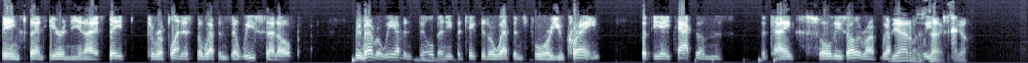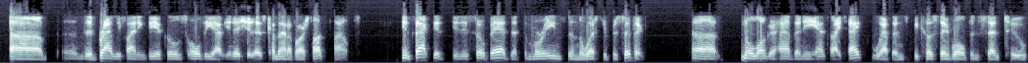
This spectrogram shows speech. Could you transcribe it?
being spent here in the United States to replenish the weapons that we've sent over. Remember, we haven't built any particular weapons for Ukraine, but the ATACMS, the tanks, all these other weapons. The Abrams tanks, yeah. Uh, the Bradley fighting vehicles, all the ammunition has come out of our stockpiles. In fact, it, it is so bad that the Marines in the Western Pacific uh, no longer have any anti-tank weapons because they've all been sent to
